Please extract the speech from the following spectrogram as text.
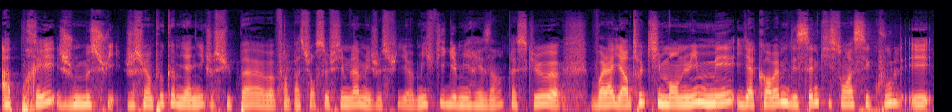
après, je me suis, je suis un peu comme Yannick, je suis pas, euh, enfin pas sur ce film-là, mais je suis euh, mi figue et mi raisin parce que voilà, il y a un truc qui m'ennuie, mais il y a quand même des scènes qui sont assez cool. Et,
